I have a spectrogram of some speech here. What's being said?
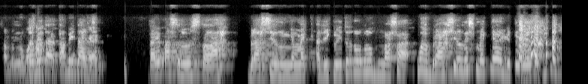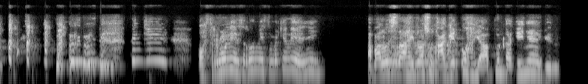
Sampai rumah tapi tapi taj, tapi pas lu setelah berhasil nyemek adik lu itu lu, lu merasa wah berhasil nih smacknya gitu. Oh seru nih, seru nih semakin nih anjing. Apa lu setelah itu langsung kaget wah ya ampun kakinya gitu.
